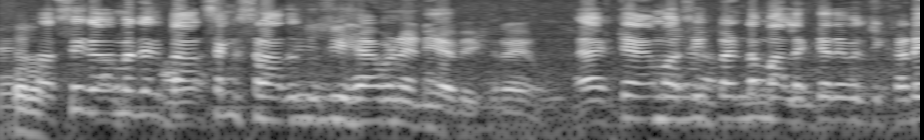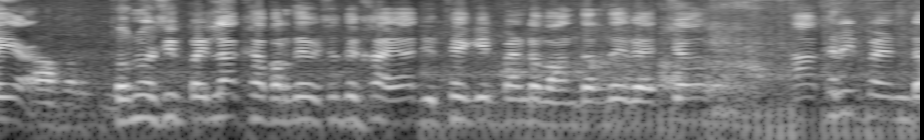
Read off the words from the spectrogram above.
ਸਤਿ ਸ਼੍ਰੀ ਅਕਾਲ, ਮੈਂ ਜਗਤਾਰ ਸਿੰਘ ਸਰਾਦ, ਤੁਸੀਂ ਹੈਵਨ ਇੰਡੀਆ ਵੇਖ ਰਹੇ ਹੋ। ਇਸ ਟਾਈਮ ਅਸੀਂ ਪਿੰਡ ਮਾਲਕੇ ਦੇ ਵਿੱਚ ਖੜੇ ਆ ਤੁਹਾਨੂੰ ਅਸੀਂ ਪਹਿਲਾਂ ਖਬਰ ਦੇ ਵਿੱਚ ਦਿਖਾਇਆ, ਜਿੱਥੇ ਕਿ ਪਿੰਡ ਵਾਂਦਰ ਦੇ ਵਿੱਚ ਆਖਰੀ ਪਿੰਡ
